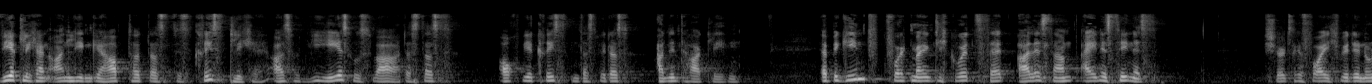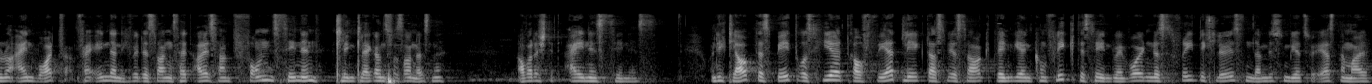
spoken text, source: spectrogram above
wirklich ein Anliegen gehabt hat, dass das Christliche, also wie Jesus war, dass das auch wir Christen, dass wir das an den Tag legen. Er beginnt, folgt mir eigentlich gut, seid allesamt eines Sinnes. Stellt euch vor, ich würde nur noch ein Wort verändern. Ich würde sagen, seid allesamt von Sinnen. Klingt gleich ganz besonders, ne? Aber da steht eines Sinnes. Und ich glaube, dass Petrus hier darauf Wert legt, dass wir sagt, wenn wir in Konflikte sind, wir wollen das friedlich lösen, dann müssen wir zuerst einmal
